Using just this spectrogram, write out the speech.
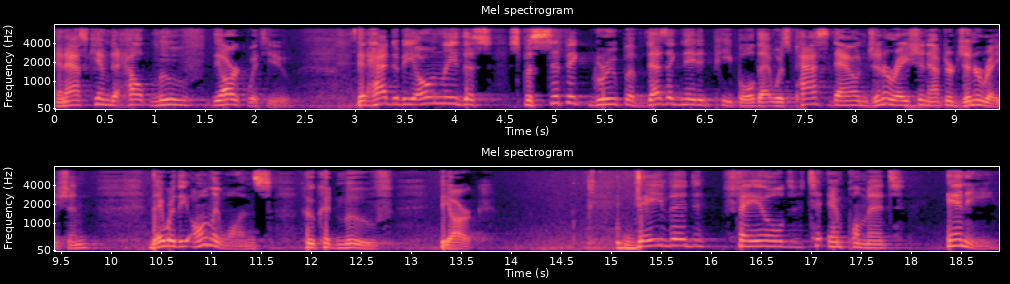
and ask him to help move the ark with you. It had to be only this specific group of designated people that was passed down generation after generation. They were the only ones who could move the ark. David failed to implement any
